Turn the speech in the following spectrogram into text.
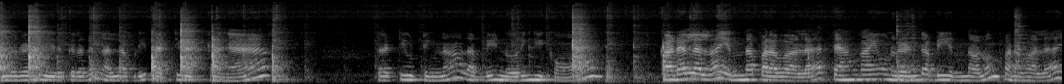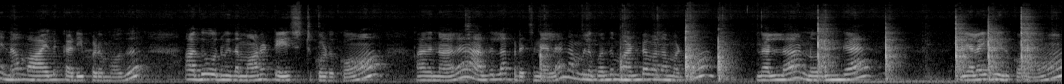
ஒன்று ரெண்டு இருக்கிறத நல்லா அப்படியே தட்டி விட்டுருங்க. தட்டி விட்டிங்கன்னா அது அப்படியே நொறுங்கிக்கும். கடலெல்லாம் இருந்தால் பரவாயில்ல. தேங்காயும் ஒன்று ரெண்டு அப்படியே இருந்தாலும் பரவாயில்ல. ஏன்னா வாயில் கடிப்படும் போது அது ஒரு விதமான டேஸ்ட் கொடுக்கும். அதனால் அதெல்லாம் பிரச்சனை இல்லை. நம்மளுக்கு வந்து மண்டவளம் மட்டும் நல்லா நொறுங்க இலகி இருக்கணும்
